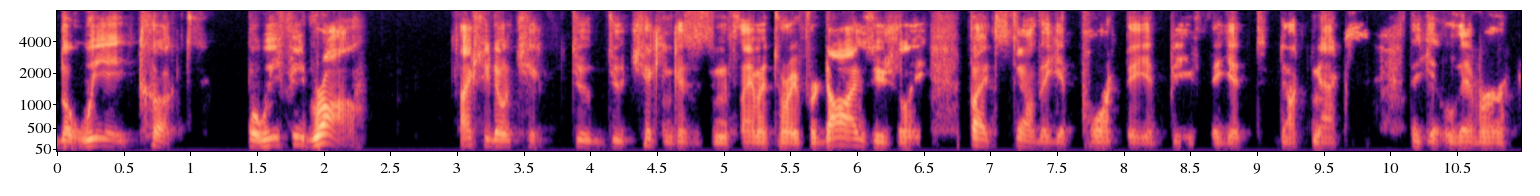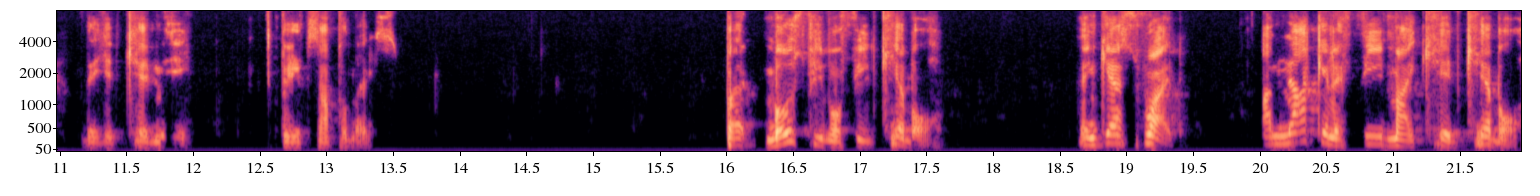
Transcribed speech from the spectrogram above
but we eat cooked. But we feed raw. Actually don't do do chicken because it's inflammatory for dogs usually. But still, they get pork, they get beef, they get duck necks, they get liver, they get kidney, they get supplements. But most people feed kibble. And guess what? I'm not going to feed my kid kibble.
